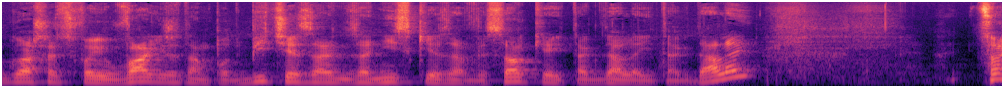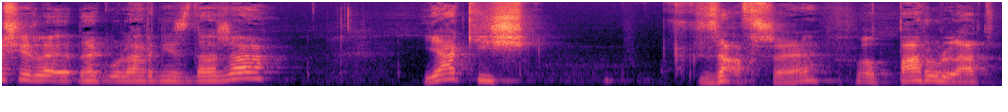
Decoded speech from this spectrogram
zgłaszać swoje uwagi, że tam podbicie za, za niskie, za wysokie i tak dalej, i tak dalej. Co się regularnie zdarza? Jakiś zawsze, od paru lat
